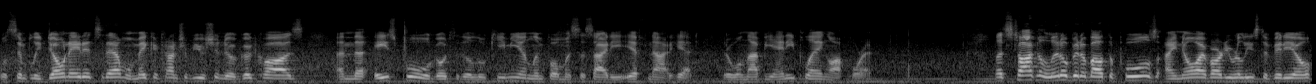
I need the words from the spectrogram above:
We'll simply donate it to them. We'll make a contribution to a good cause, and the ACE pool will go to the Leukemia and Lymphoma Society if not hit. There will not be any playing off for it. Let's talk a little bit about the pools. I know I've already released a video,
